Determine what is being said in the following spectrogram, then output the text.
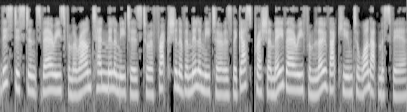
This distance varies from around 10 mm to a fraction of a millimeter as the gas pressure may vary from low vacuum to 1 atmosphere.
